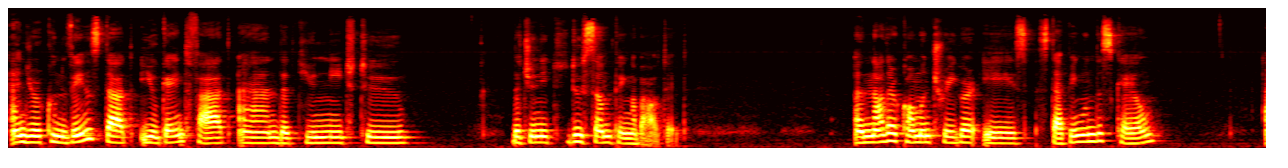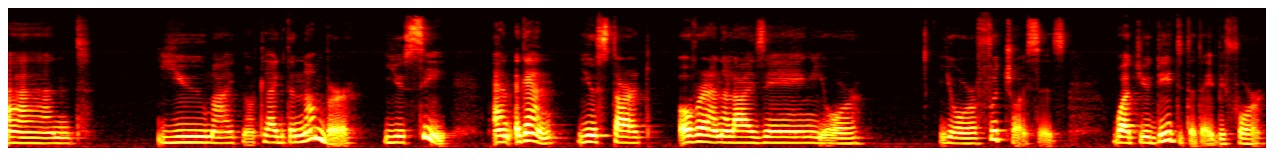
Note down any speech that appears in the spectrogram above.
and you're convinced that you gained fat and that you need to that you need to do something about it. Another common trigger is stepping on the scale and you might not like the number you see and again you start overanalyzing your your food choices what you did the day before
